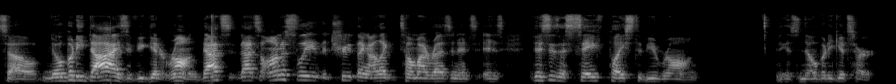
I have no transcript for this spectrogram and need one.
So nobody dies if you get it wrong. That's that's honestly the true thing I like to tell my residents is this is a safe place to be wrong because nobody gets hurt.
